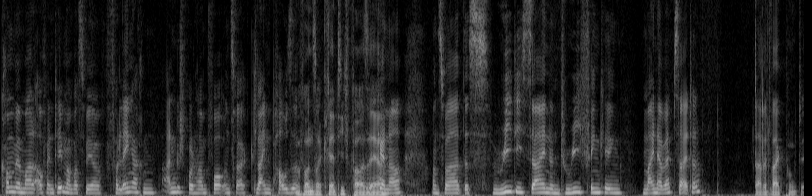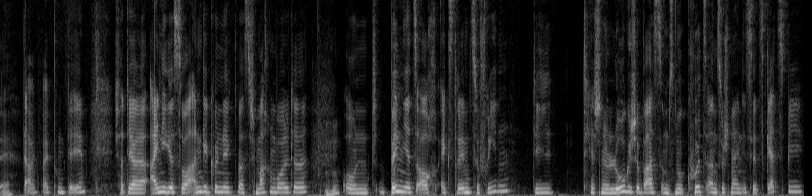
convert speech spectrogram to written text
kommen wir mal auf ein Thema, was wir vor längerem angesprochen haben vor unserer kleinen Pause. Vor unserer Kreativpause, ja. Genau. Und zwar das Redesign und Rethinking meiner Webseite, davidweig.de. davidweig.de. Ich hatte ja einiges so angekündigt, was ich machen wollte Mhm. und bin jetzt auch extrem zufrieden. Die technologische Basis, um es nur kurz anzuschneiden, ist jetzt Gatsby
